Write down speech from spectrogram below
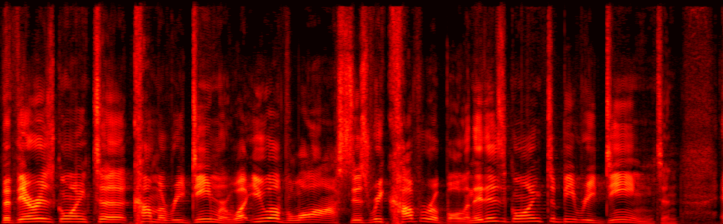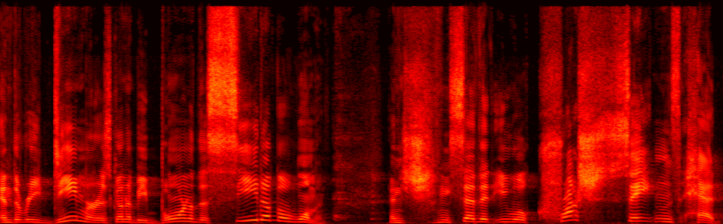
that there is going to come a redeemer. What you have lost is recoverable and it is going to be redeemed. And, and the redeemer is going to be born of the seed of a woman. And he said that he will crush Satan's head,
